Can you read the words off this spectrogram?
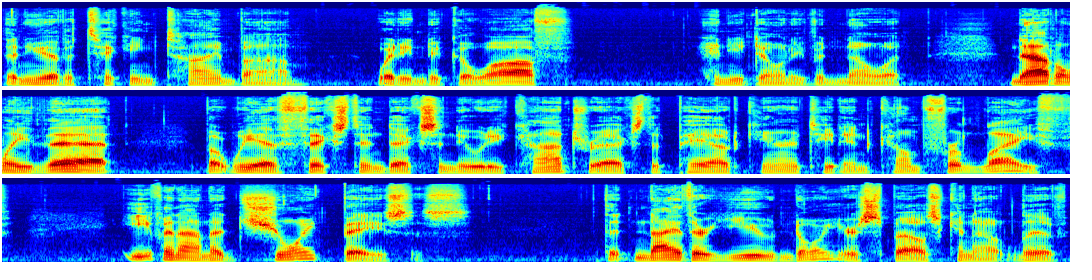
then you have a ticking time bomb waiting to go off and you don't even know it. Not only that, but we have fixed index annuity contracts that pay out guaranteed income for life, even on a joint basis that neither you nor your spouse can outlive.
